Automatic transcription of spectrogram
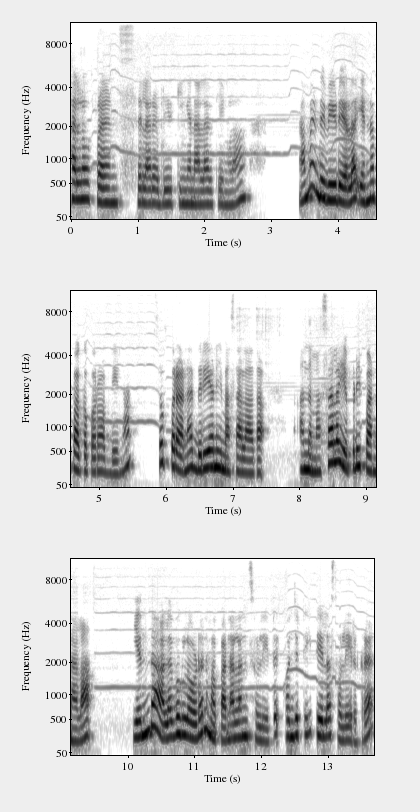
ஹலோ ஃப்ரெண்ட்ஸ் எல்லோரும் எப்படி இருக்கீங்க? நல்லா இருக்கீங்களா? நம்ம இந்த வீடியோவில் என்ன பார்க்க போகிறோம் அப்படின்னா சூப்பரான பிரியாணி மசாலா தான். அந்த மசாலா எப்படி பண்ணலாம்? எந்த அளவுகளோடு நம்ம பண்ணலாம்னு சொல்லிட்டு கொஞ்சம் டீட்டெயிலாக சொல்லியிருக்கிறேன்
